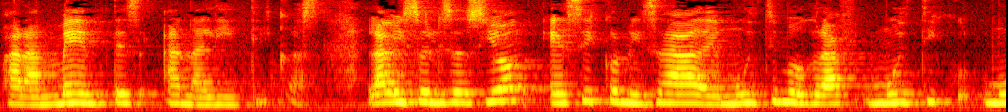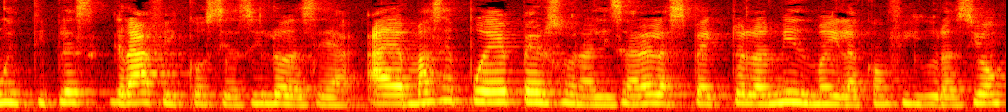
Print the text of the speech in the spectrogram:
para mentes analíticas. La visualización es sincronizada de múltiples gráficos si así lo desea. Además se puede personalizar el aspecto de la misma y la configuración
